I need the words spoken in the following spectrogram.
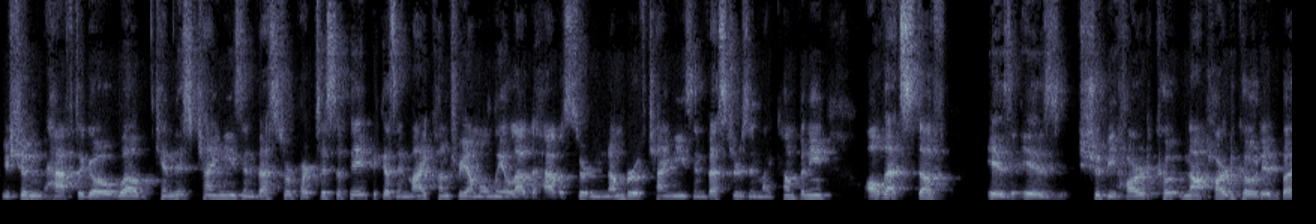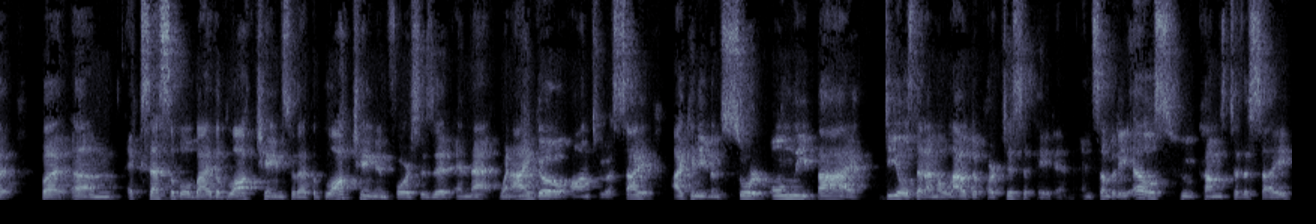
You shouldn't have to go, well, can this Chinese investor participate? Because in my country, I'm only allowed to have a certain number of Chinese investors in my company all that stuff is is should be hard co- not hard coded but but um, accessible by the blockchain so that the blockchain enforces it and that when i go onto a site i can even sort only by deals that i'm allowed to participate in. And somebody else who comes to the site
